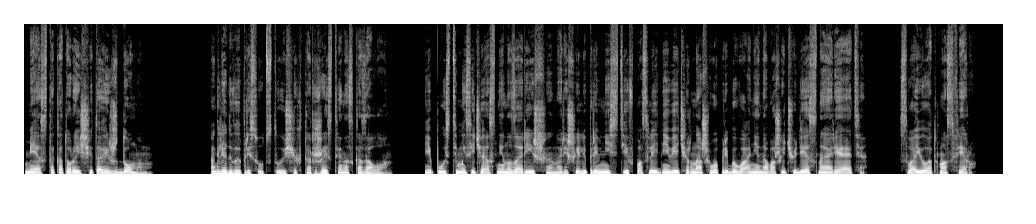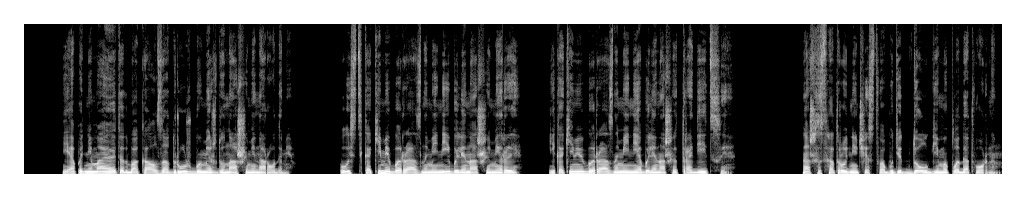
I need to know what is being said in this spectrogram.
Место, которое считаешь домом, Оглядывая присутствующих, торжественно сказал он. «И пусть мы сейчас не на Зарише, но решили привнести в последний вечер нашего пребывания на вашей чудесной Ариате свою атмосферу. Я поднимаю этот бокал за дружбу между нашими народами. Пусть какими бы разными ни были наши миры, и какими бы разными ни были наши традиции, наше сотрудничество будет долгим и плодотворным.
